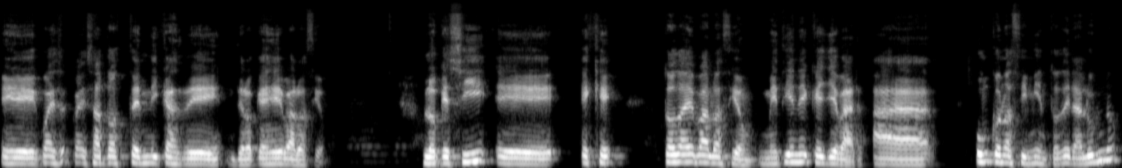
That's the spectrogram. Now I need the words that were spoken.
eh, esas dos técnicas de, de lo que es evaluación. Lo que sí eh, es que toda evaluación me tiene que llevar a un conocimiento del alumno,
